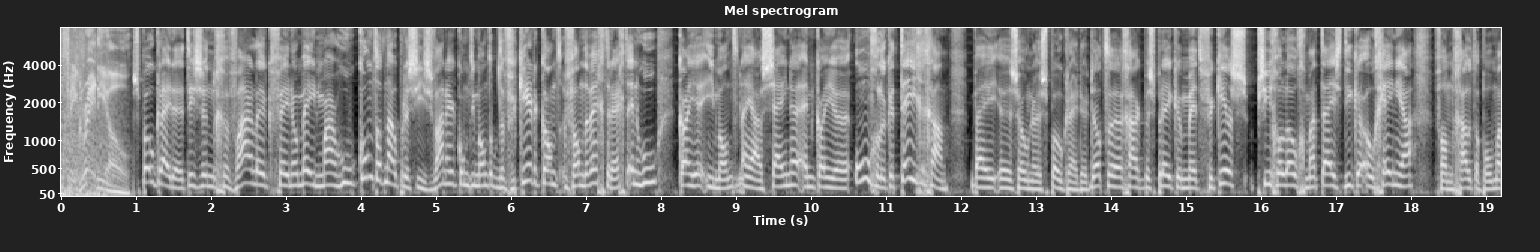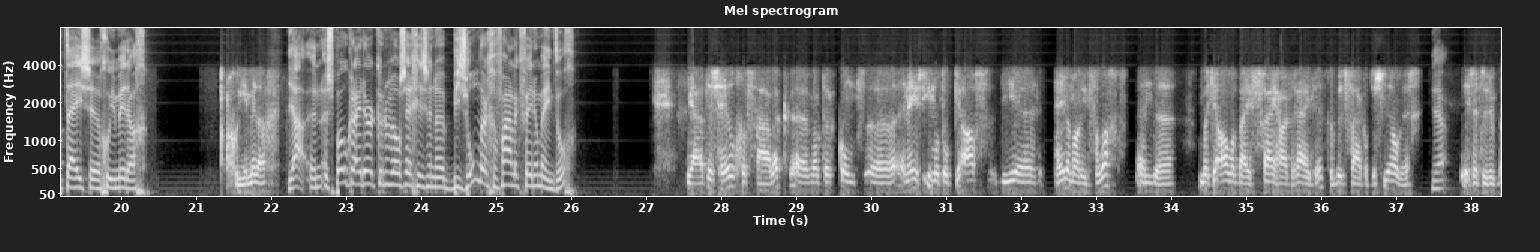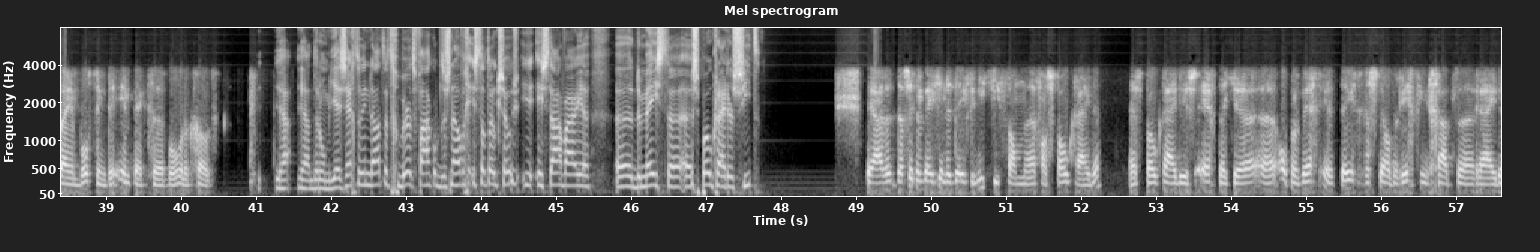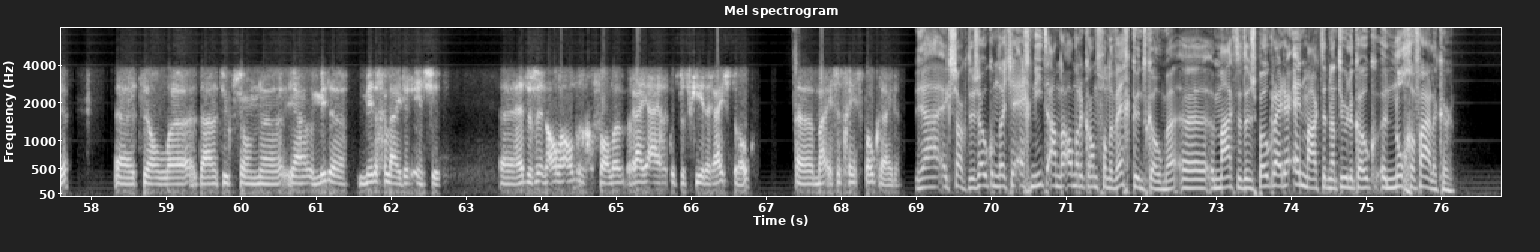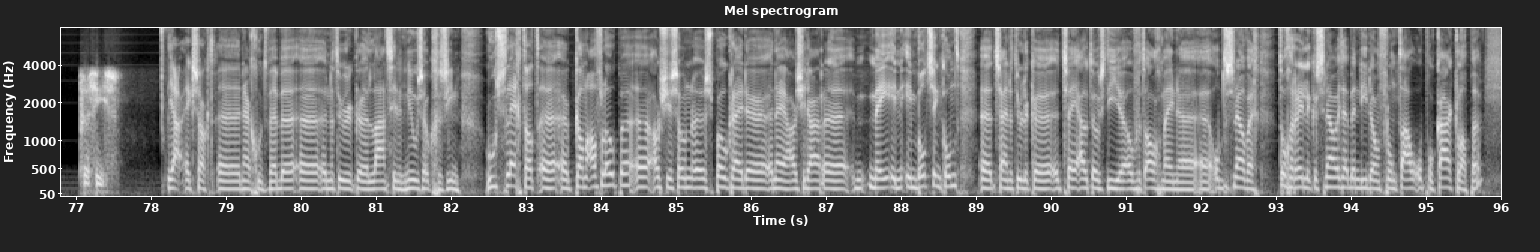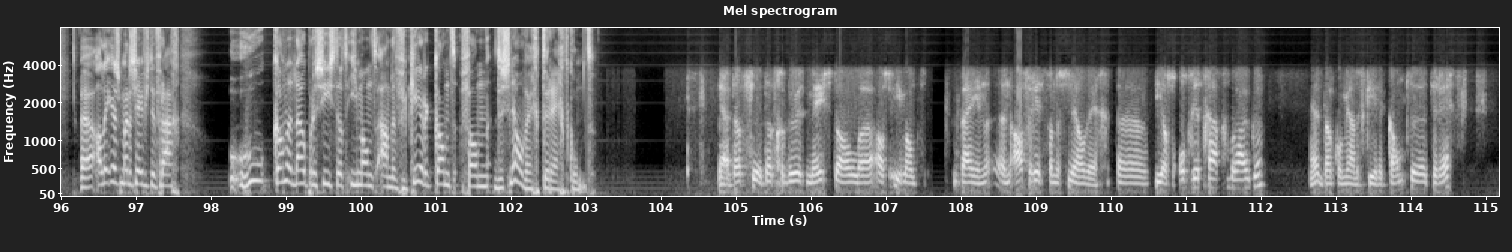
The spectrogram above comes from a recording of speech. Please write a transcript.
Traffic Radio. Spookrijden, het is een gevaarlijk fenomeen, maar hoe komt dat nou precies? Wanneer komt iemand op de verkeerde kant van de weg terecht? En hoe kan je iemand, nou ja, seinen en kan je ongelukken tegengaan bij uh, zo'n uh, spookrijder? Dat uh, ga ik bespreken met verkeerspsycholoog Matthijs Dieke Eugenia van Goudappel. Matthijs, goedemiddag. Goedemiddag. Ja, een, een, spookrijder kunnen we wel zeggen is een bijzonder gevaarlijk fenomeen, toch? Ja, het is heel gevaarlijk, uh, want er komt uh, ineens iemand op je af die je helemaal niet verwacht. En uh, omdat je allebei vrij hard rijdt, het gebeurt vaak op de snelweg, ja. is natuurlijk bij een botsing de impact behoorlijk groot. Ja, ja, daarom. Jij zegt inderdaad, het gebeurt vaak op de snelweg. Is dat ook zo? Is daar waar je de meeste spookrijders ziet? Ja, dat, dat, zit een beetje in de definitie van, van spookrijden. En spookrijden is echt dat je uh, op een weg in tegengestelde richting gaat uh, rijden. Uh, terwijl daar natuurlijk zo'n ja, midden, middengeleider in zit. Hè, dus in alle andere gevallen rij je eigenlijk op de verkeerde rijstrook. maar is het geen spookrijden. Ja, exact. Dus ook omdat je echt niet aan de andere kant van de weg kunt komen, maakt het een spookrijder en maakt het natuurlijk ook nog gevaarlijker. Precies. Ja, exact. Uh, nou goed, we hebben uh, natuurlijk uh, laatst in het nieuws ook gezien hoe slecht dat kan aflopen als je zo'n spookrijder, nou als je daar mee in, in botsing komt. het zijn natuurlijk twee auto's die over het algemeen op de snelweg toch een redelijke snelheid hebben en die dan frontaal op elkaar klappen. allereerst maar eens even de vraag, hoe kan het nou precies dat iemand aan de verkeerde kant van de snelweg terechtkomt? Ja, dat, dat gebeurt meestal als iemand bij een, een afrit van de snelweg uh, die als oprit gaat gebruiken, hè, dan kom je aan de verkeerde kant uh, terecht.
